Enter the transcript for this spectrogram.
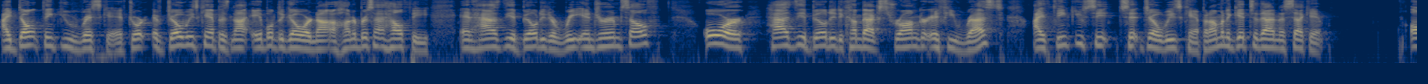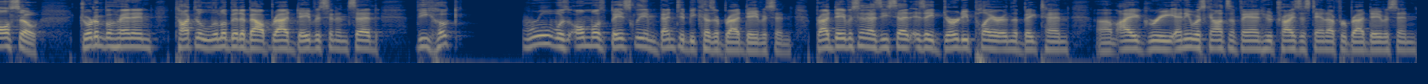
I don't think you risk it. If, Joe, if Joe Wieskamp is not able to go or not 100% healthy and has the ability to re injure himself, or has the ability to come back stronger if he rests, I think you see, sit Joe Wieskamp. And I'm going to get to that in a second. Also, Jordan Bohannon talked a little bit about Brad Davison and said the hook rule was almost basically invented because of Brad Davison. Brad Davison, as he said, is a dirty player in the Big Ten. Um, I agree. Any Wisconsin fan who tries to stand up for Brad Davison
